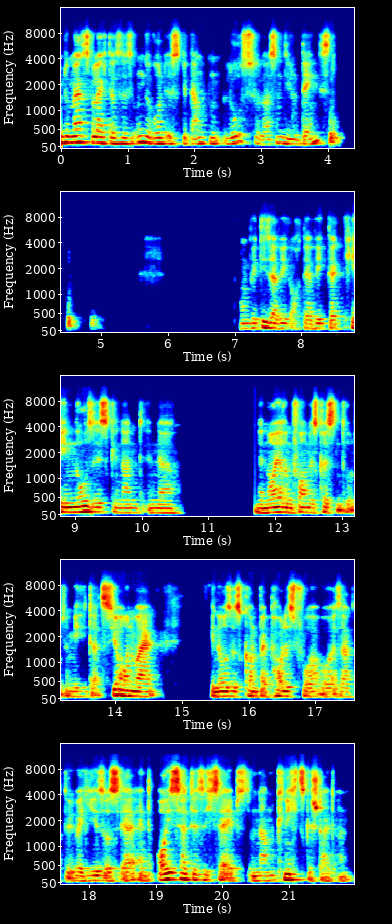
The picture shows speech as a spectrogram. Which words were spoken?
Und du merkst vielleicht, dass es ungewohnt ist, Gedanken loszulassen, die du denkst. Und wird dieser Weg auch der Weg der Kenosis genannt in der, in der neueren Form des Christentums, in Meditation, weil Kenosis kommt bei Paulus vor, wo er sagte über Jesus, er entäußerte sich selbst und nahm Knichtsgestalt an.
